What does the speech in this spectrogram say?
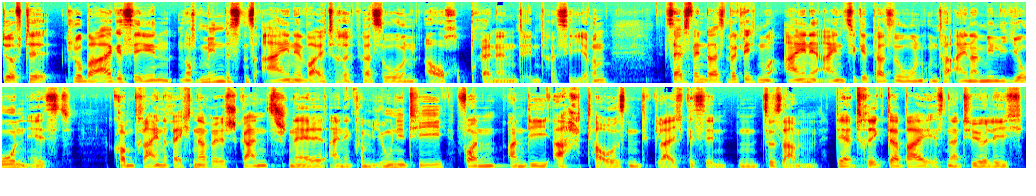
dürfte global gesehen noch mindestens eine weitere Person auch brennend interessieren. Selbst wenn das wirklich nur eine einzige Person unter einer Million ist, kommt rein rechnerisch ganz schnell eine Community von an die 8000 Gleichgesinnten zusammen. Der Trick dabei ist natürlich,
